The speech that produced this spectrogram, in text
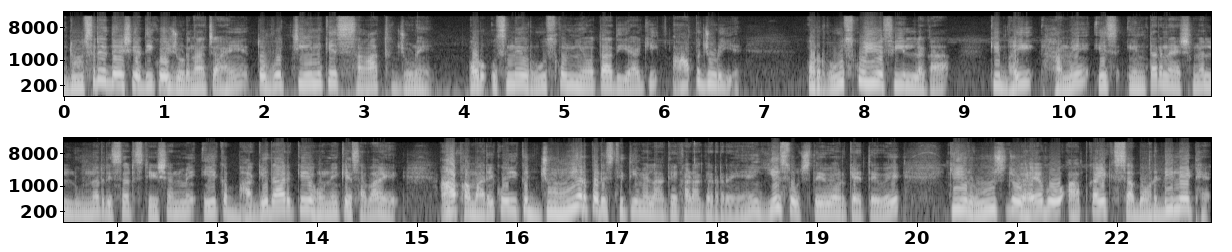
दूसरे देश यदि कोई जुड़ना चाहें तो वो चीन के साथ जुड़ें और उसने रूस को न्योता दिया कि आप जुड़िए। और रूस को ये फील लगा कि भाई, हमें इस इंटरनेशनल लूनर रिसर्च स्टेशन में एक भागीदार के होने के सवाए आप हमारे को एक जूनियर परिस्थिति में लाके खड़ा कर रहे हैं, ये सोचते हुए और कहते हुए कि रूस जो है, वो आपका एक सबॉर्डिनेट है,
